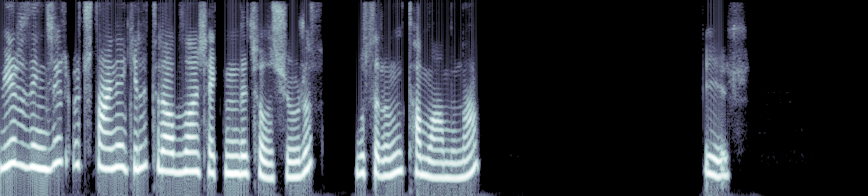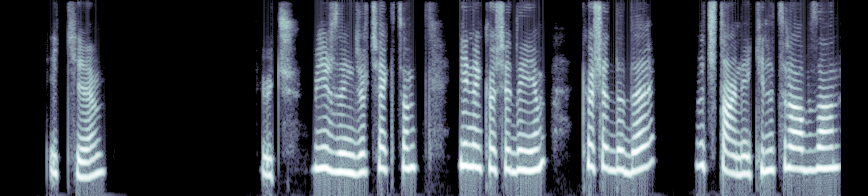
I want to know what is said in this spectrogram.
bir zincir, üç tane ikili trabzan şeklinde çalışıyoruz. Bu sıranın tamamına. Bir, iki, 3. Bir zincir çektim. Yine köşedeyim. Köşede de 3 tane ikili trabzan.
